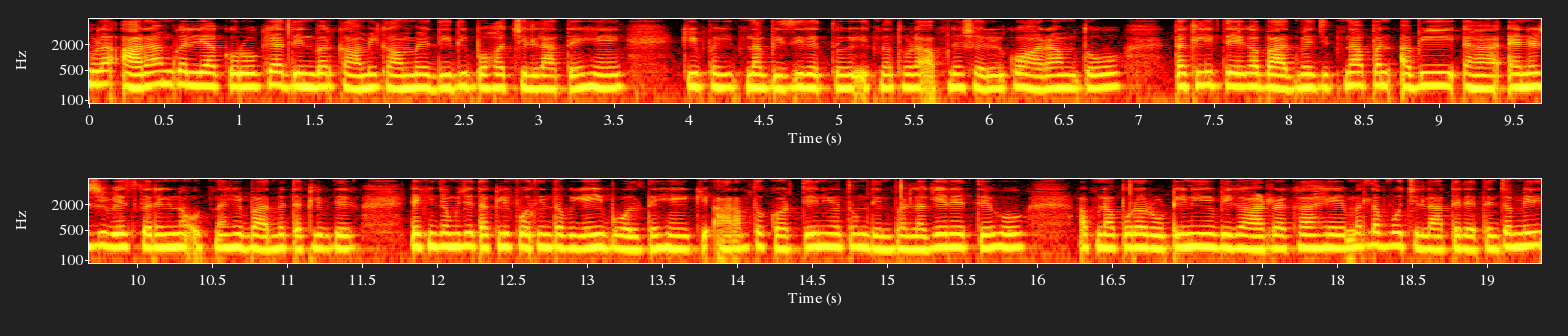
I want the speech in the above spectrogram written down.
थोड़ा आराम कर लिया करो, क्या दिन भर काम ही काम में दीदी बहुत चिल्लाते हैं कि भाई इतना बिज़ी रहते हो, इतना थोड़ा अपने शरीर को आराम दो, तकलीफ़ देगा बाद में, जितना अपन अभी एनर्जी वेस्ट करेंगे ना, उतना ही बाद में तकलीफ़ देगा। लेकिन जब मुझे तकलीफ़ होती है तब यही बोलते हैं कि आराम तो करते नहीं हो तुम, दिन भर लगे रहते हो, अपना पूरा रूटीन ही बिगाड़ रखा है मतलब वो चिल्लाते रहते हैं। जब मेरी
